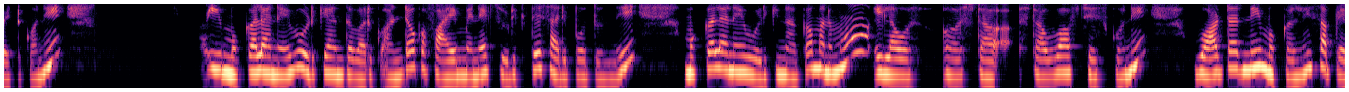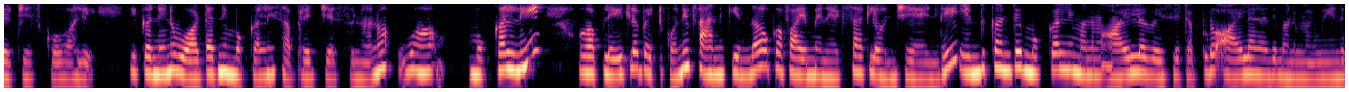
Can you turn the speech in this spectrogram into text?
పెట్టుకొని ఈ ముక్కలు అనేవి ఉడికేంత వరకు అంటే ఒక ఫైవ్ మినిట్స్ ఉడికితే సరిపోతుంది. ముక్కలు అనేవి ఉడికినాక మనము ఇలా స్టవ్ స్టవ్ ఆఫ్ చేసుకొని వాటర్ని ముక్కల్ని సపరేట్ చేసుకోవాలి. ఇక్కడ నేను వాటర్ని ముక్కల్ని సపరేట్ చేస్తున్నాను. ముక్కల్ని ఒక ప్లేట్లో పెట్టుకొని ఫ్యాన్ కింద ఒక ఫైవ్ మినిట్స్ అట్లా ఉంచేయండి. ఎందుకంటే ముక్కల్ని మనం ఆయిల్లో వేసేటప్పుడు ఆయిల్ అనేది మనం మీద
